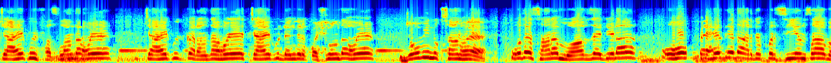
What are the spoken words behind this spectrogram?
ਚਾਹੇ ਕੋਈ ਫਸਲਾਂ ਦਾ ਹੋਇਆ ਚਾਹੇ ਕੋਈ ਘਰਾਂ ਦਾ ਹੋਇਆ ਚਾਹੇ ਕੋਈ ਡੰਗਰ ਪਸ਼ੂਆਂ ਦਾ ਹੋਇਆ ਜੋ ਵੀ ਨੁਕਸਾਨ ਹੋਇਆ ਉਹਦਾ ਸਾਰਾ ਮੁਆਵਜ਼ਾ ਹੈ ਜਿਹੜਾ ਉਹ ਪੈਸੇ ਦੇ ਆਧਾਰ ਦੇ ਉੱਪਰ ਸੀਐਮ ਸਾਹਿਬ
